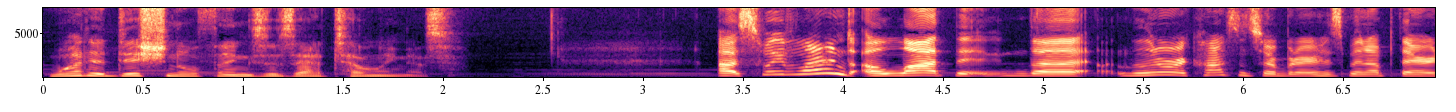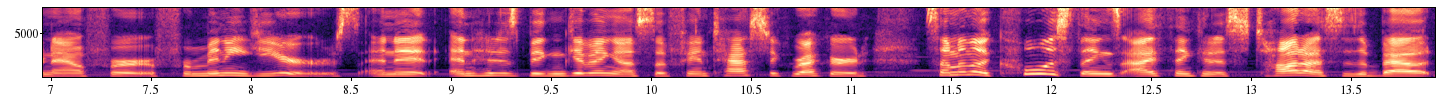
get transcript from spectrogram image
What additional things is that telling us? Uh, so we've learned a lot. The, the Lunar Reconnaissance Orbiter has been up there now for, for many years, and it and it has been giving us a fantastic record. Some of the coolest things I think it has taught us is about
